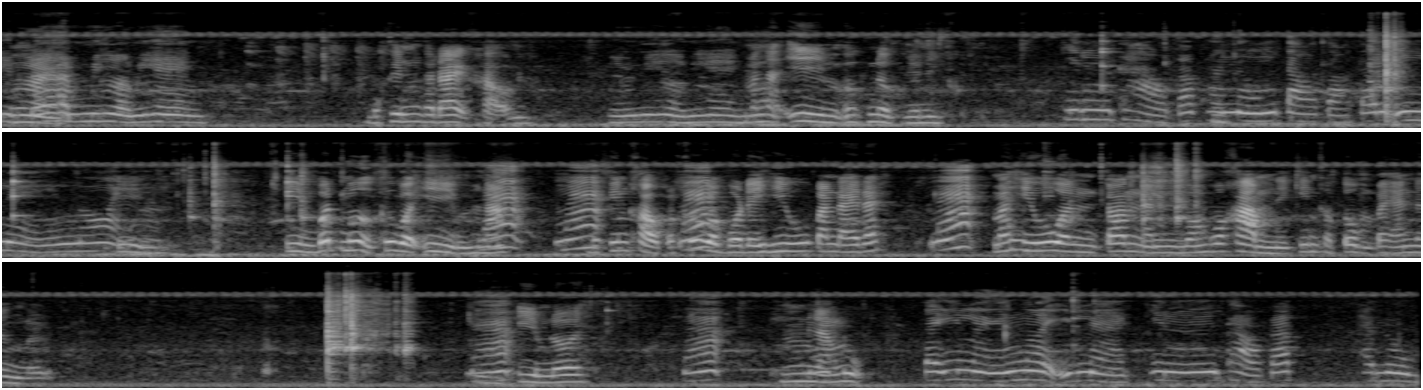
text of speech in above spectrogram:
กินแล้วให้มันมีเหือมีแห้งบ่กินก็ได้เข่านะให้มันมีเหือมีแห้งมันน่ะอิ่มอึกหนึกอยู่นี่ กินข้าวกับขนมเต่าต่อต้นอีแม่ยังน้อย อิ่มค่ะอิ่มเบิดมือคือว่าอิ่มหั้นแม่นะแม่บ่กินข้าวก็คือว่าบ่ได้หิวปานใดได้อแม่มาหิวอันตอนอันวังหัวค่ำนี่กินข้าวต้มไปอันหนึ่งเลยแม่ อิ่มเลยแม่อืมยังลูก แต่อีแม่ยังน้อยอีแม่กินข้าวกับขนม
